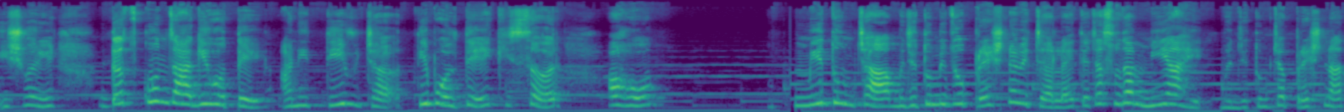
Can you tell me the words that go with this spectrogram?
ईश्वरी डचकून जागी होते आणि ती विचार ती बोलते की सर अहो मी तुमच्या म्हणजे तुम्ही जो प्रश्न विचारलाय त्याच्यात सुद्धा मी आहे. म्हणजे तुमच्या प्रश्नात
